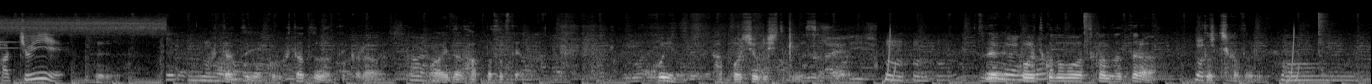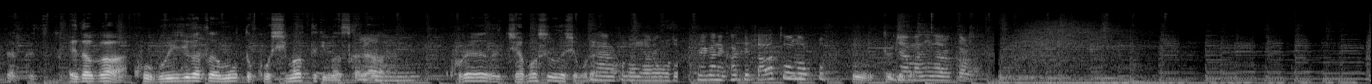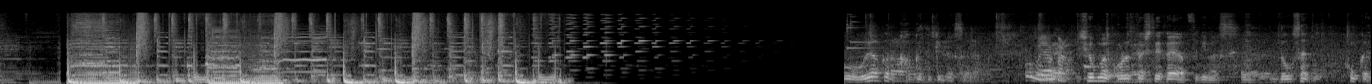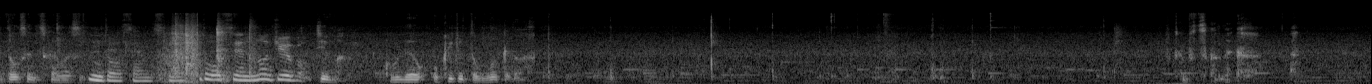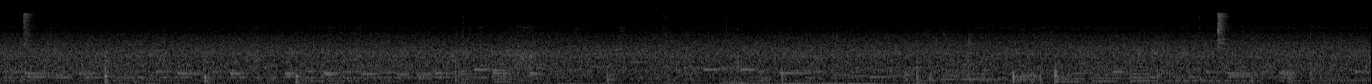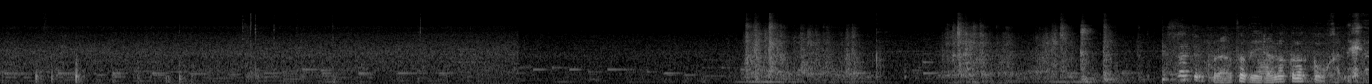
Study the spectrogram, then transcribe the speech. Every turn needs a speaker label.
Speaker 1: かっちょいい、うん、
Speaker 2: 2つにこれ2つになってから、はい、間の葉っぱ取って。ここに葉っぱを修理してきますから、うんうん、でこれ子供が使うんだったらどっちか。取る。枝がこう V 字型はもっとこう締まってきますから、これ邪魔するでしょこれ。
Speaker 1: なるほどなるほど。これがねかけた後の、うん、邪魔になるから
Speaker 2: からかけてきますから。親から正面これとしてやってきます。銅線今回銅線使います
Speaker 1: 銅線ですね。銅線の10番。
Speaker 2: 10番。これで起きると思うけどこれ後でいらなくなるかもわかんないけど。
